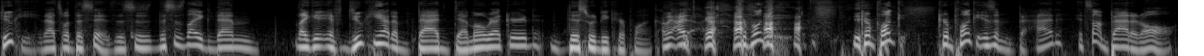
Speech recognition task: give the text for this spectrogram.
Dookie. That's what this is. This is this is like them like if Dookie had a bad demo record, this would be Kerplunk. I mean, I, Kerplunk, Kerplunk, Kerplunk isn't bad. It's not bad at all.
